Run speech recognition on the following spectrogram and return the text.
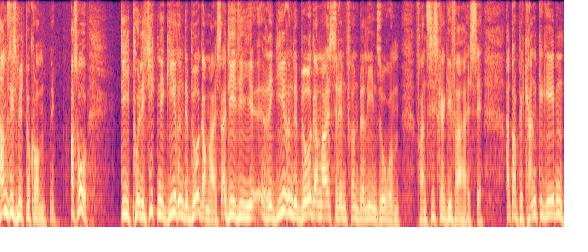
Haben Sie es mitbekommen? Nee. Ach so, die politiknegierende Bürgermeister, äh, die, die regierende Bürgermeisterin von Berlin, so rum, Franziska Giffey heißt sie, hat doch bekannt gegeben,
